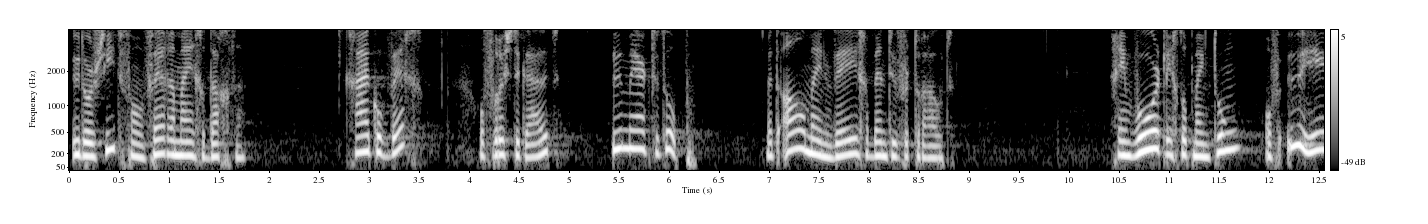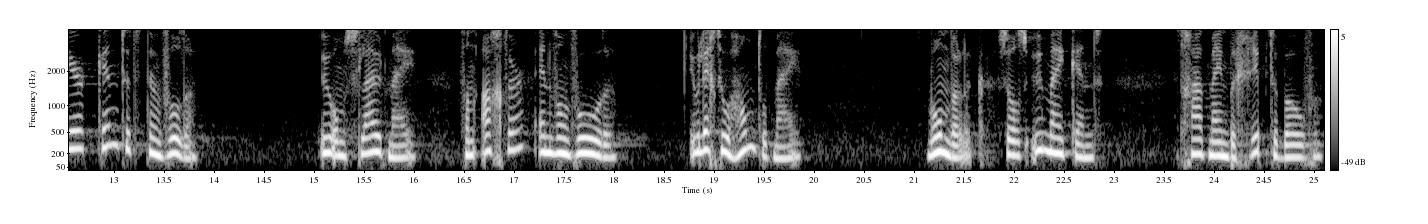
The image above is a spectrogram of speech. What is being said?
U doorziet van verre mijn gedachten. Ga ik op weg of rust ik uit? U merkt het op. Met al mijn wegen bent u vertrouwd. Geen woord ligt op mijn tong, of u, Heer, kent het ten volle. U omsluit mij, van achter en van voren. U legt uw hand op mij. Wonderlijk, zoals u mij kent. Het gaat mijn begrip te boven.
